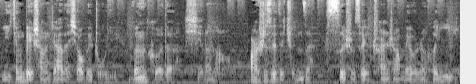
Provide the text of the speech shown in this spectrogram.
已经被商家的消费主义温和的洗了脑。二十岁的裙子，四十岁穿上没有任何意义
